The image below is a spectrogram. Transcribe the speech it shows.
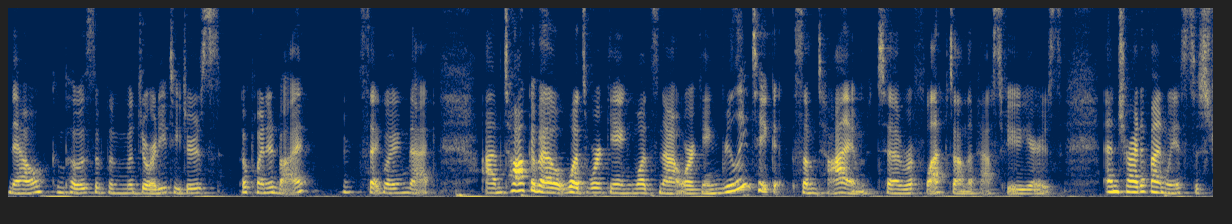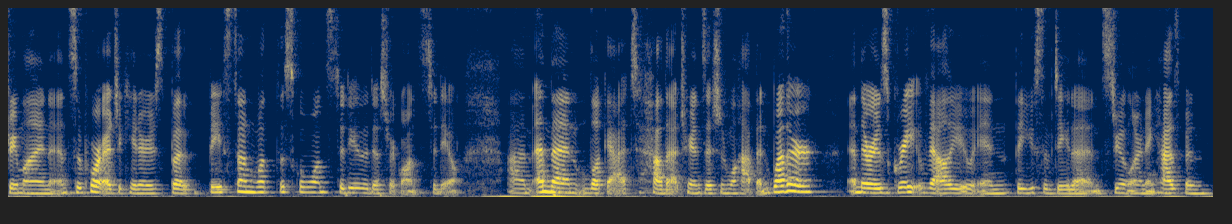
now composed of the majority teachers appointed by, segueing back, um, talk about what's working, what's not working. Really take some time to reflect on the past few years and try to find ways to streamline and support educators, but based on what the school wants to do, the district wants to do. Um, and then look at how that transition will happen. Whether, and there is great value in the use of data and student learning has been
